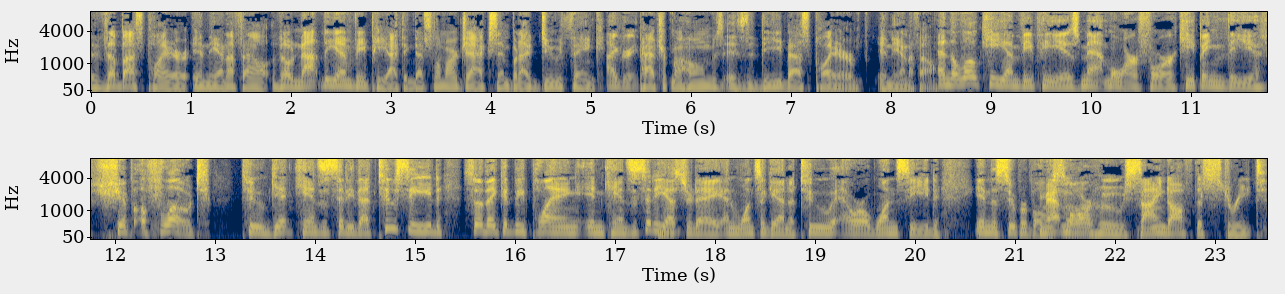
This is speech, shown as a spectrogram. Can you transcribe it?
The best player in the NFL, though not the MVP. I think that's Lamar Jackson, but I do think I agree. Patrick Mahomes is the best player in the NFL. And the low key MVP is Matt Moore for keeping the ship afloat to get Kansas City that two seed so they could be playing in Kansas City mm-hmm. yesterday and once again a two or a one seed in the Super Bowl. Matt So- Moore, who signed off the street,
